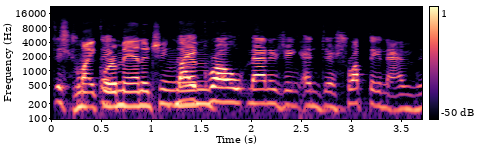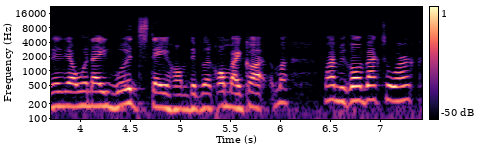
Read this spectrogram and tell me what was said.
disrupting, Micromanaging them. micro managing and disrupting them. And, you know, when I would stay home, they'd be like, "Oh my god, mom, you going back to work?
